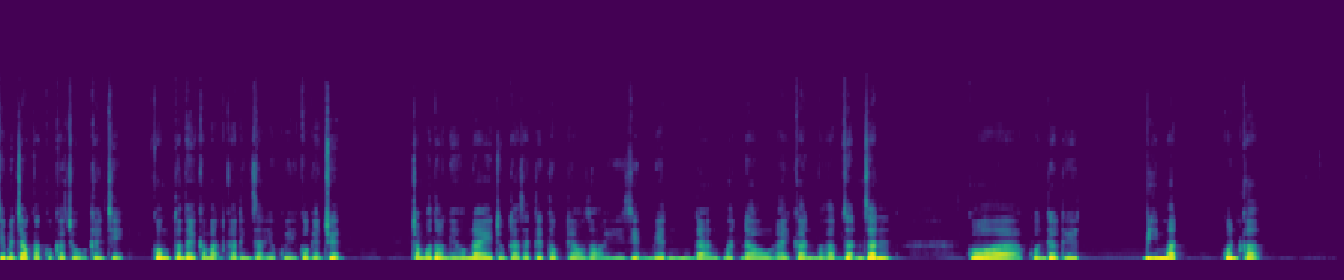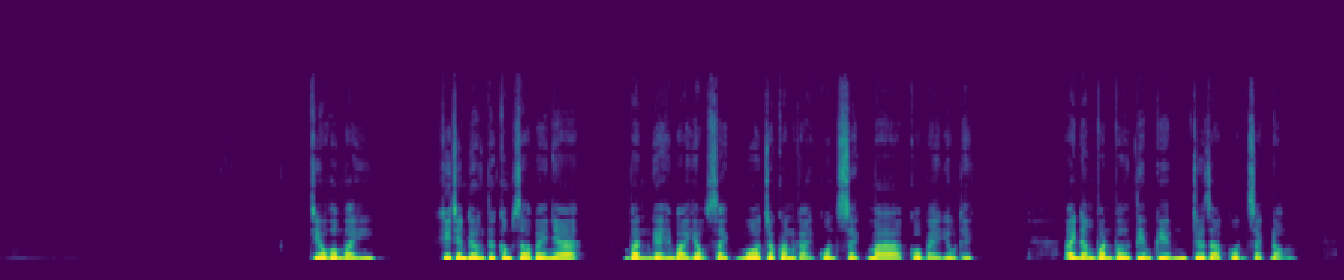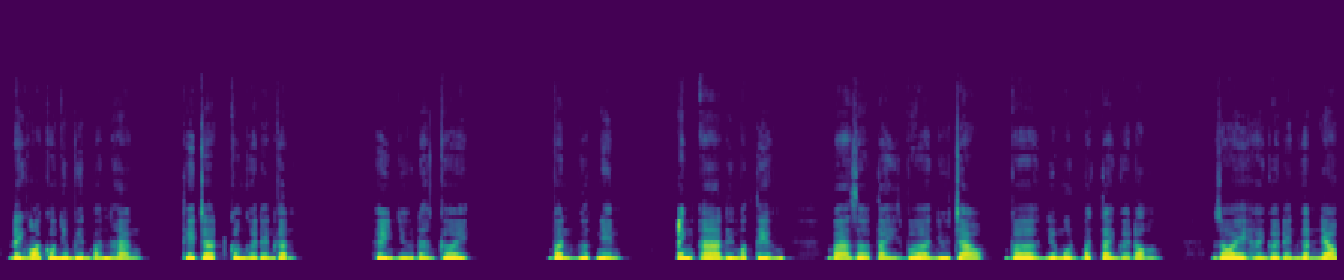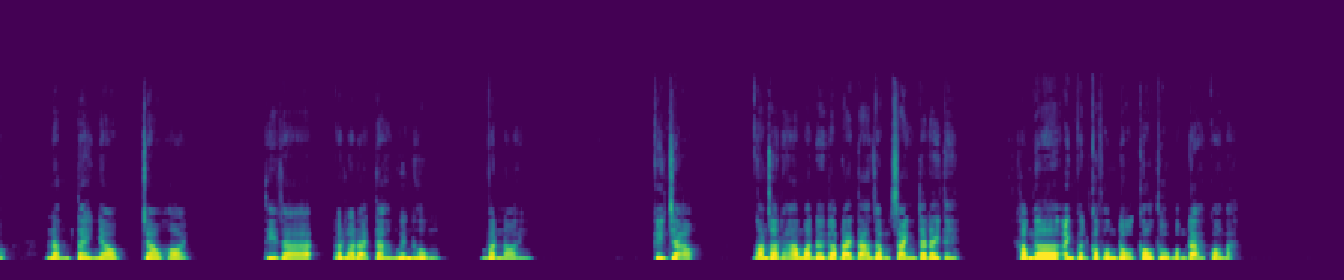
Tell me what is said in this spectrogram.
Xin chào các cô, các chú, các anh chị, cùng toàn thể các bạn khán thính giả yêu quý của Nghệ truyện. Trong buổi tối ngày hôm nay, chúng ta sẽ tiếp tục theo dõi diễn biến đang bắt đầu gay cấn và hấp dẫn dần của cuốn tiểu thuyết Bí mật quân cờ. Chiều hôm ấy, khi trên đường từ công sở về nhà, Vân ghé vào hiệu sách mua cho con gái cuốn sách mà cô bé yêu thích. Anh đang vần vơ tìm kiếm chưa ra cuốn sách đó. Định hỏi cô nhân viên bán hàng, thì chợt có người đến gần. Hình như đang cười. Vân ngước nhìn. Anh à lên một tiếng và giơ tay vừa như chào, vừa như muốn bắt tay người đó. Rồi hai người đến gần nhau, nắm tay nhau, chào hỏi. Thì ra, đó là đại tá Nguyễn Hùng. Vân nói. Kính chào. Ngọn gió nào mà được gặp đại tá rồng xanh tại đây thế? Không ngờ anh vẫn có phong độ cầu thủ bóng đá quá mà.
